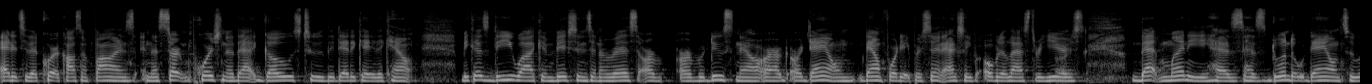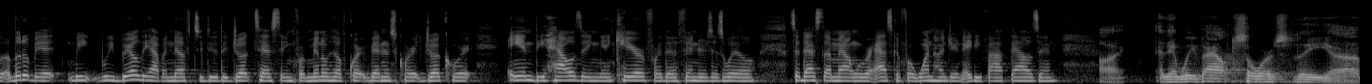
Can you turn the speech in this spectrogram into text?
added to their court costs and fines, and a certain portion of that goes to the dedicated account. Because DUI convictions and arrests are, are reduced now, or are down, down 48% actually over the last three years, that money has, has dwindled down to a little bit. We, we barely have enough to do the drug testing for mental health court, veterans court, drug court, and the housing and care for the offenders as well. So that's the amount we were asking for, 185,000. All right. And then we've outsourced the, uh,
